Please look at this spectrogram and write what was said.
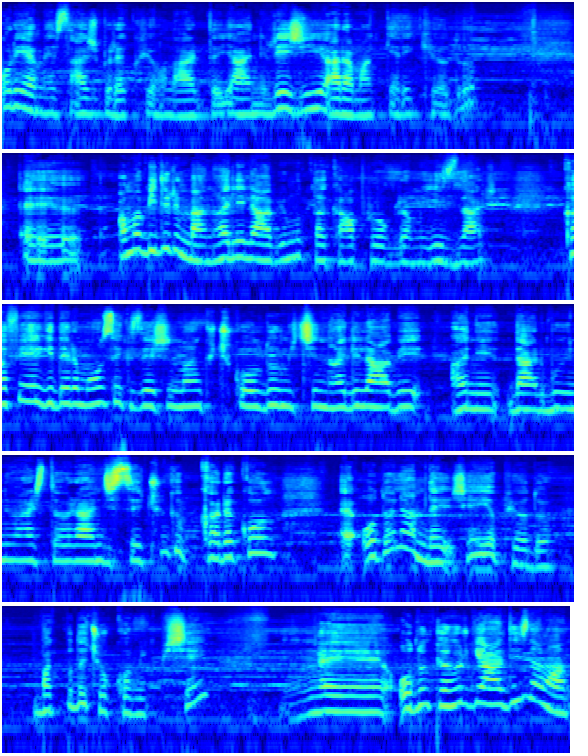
oraya mesaj bırakıyorlardı. Yani rejiyi aramak gerekiyordu. E, ama bilirim ben Halil abi mutlaka programı izler. Kafeye giderim 18 yaşından küçük olduğum için Halil abi hani der bu üniversite öğrencisi. Çünkü karakol e, o dönemde şey yapıyordu. Bak bu da çok komik bir şey. E, odun kömür geldiği zaman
